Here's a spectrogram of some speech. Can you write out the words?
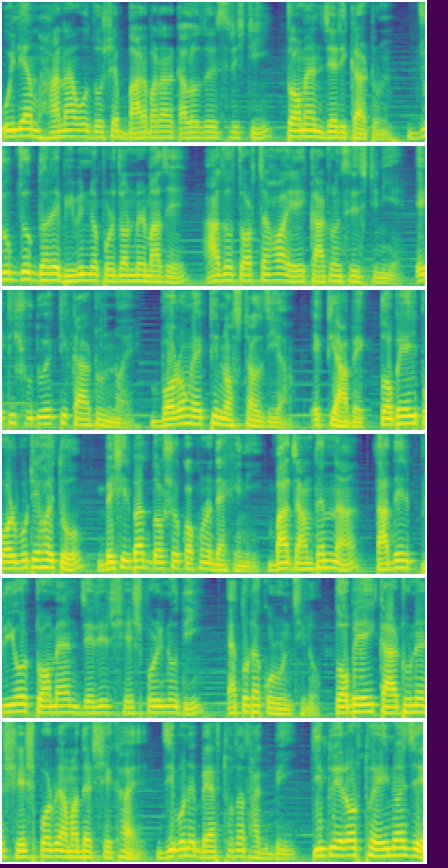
উইলিয়াম হানা ও জোসেফ বারবারার কালোজয়ের সৃষ্টি টম অ্যান্ড জেরি কার্টুন। যুগ যুগ ধরে বিভিন্ন প্রজন্মের মাঝে আজও চর্চা হয় এই কার্টুন সিরিজটি নিয়ে। এটি শুধু একটি কার্টুন নয়, বরং একটি নস্টালজিয়া, একটি আবেগ। তবে এই পর্বটি হয়তো বেশিরভাগ দর্শক কখনো দেখেনি বা জানতেন না তাদের প্রিয় টম অ্যান্ড জেরির শেষ পরিণতি এতটা করুণ ছিল। তবে এই কার্টুনের শেষ পর্বে আমাদের শেখায়, জীবনে ব্যর্থতা থাকবেই। কিন্তু এর অর্থ এই নয় যে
